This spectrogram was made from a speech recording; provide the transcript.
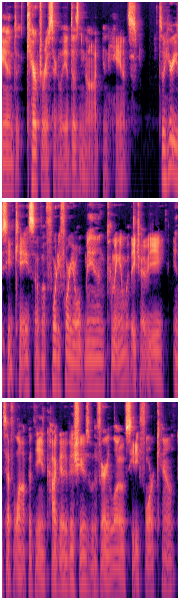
and characteristically, it does not enhance. So here you see a case of a 44 year old man coming in with HIV, encephalopathy, and cognitive issues with a very low CD4 count.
